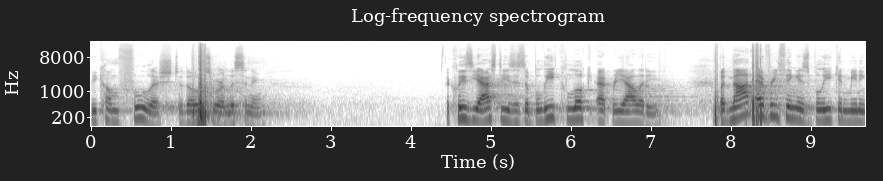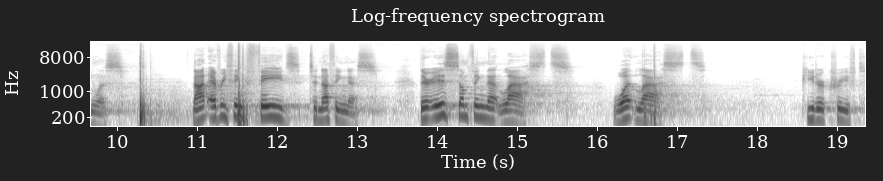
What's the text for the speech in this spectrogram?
become foolish to those who are listening. Ecclesiastes is a bleak look at reality. But not everything is bleak and meaningless. Not everything fades to nothingness. There is something that lasts. What lasts? Peter Kreeft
